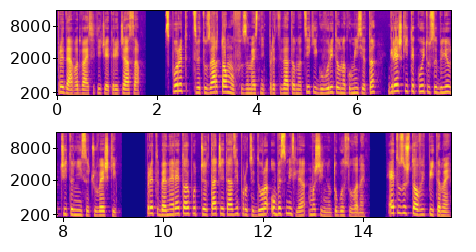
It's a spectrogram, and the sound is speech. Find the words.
Предава 24 часа. Според Цветозар Томов, заместник-председател на ЦИК и говорител на комисията, грешките, които са били отчитани, са човешки. Пред БНР той подчерта, че тази процедура обесмисля машинното гласуване. Ето защо ви питаме,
